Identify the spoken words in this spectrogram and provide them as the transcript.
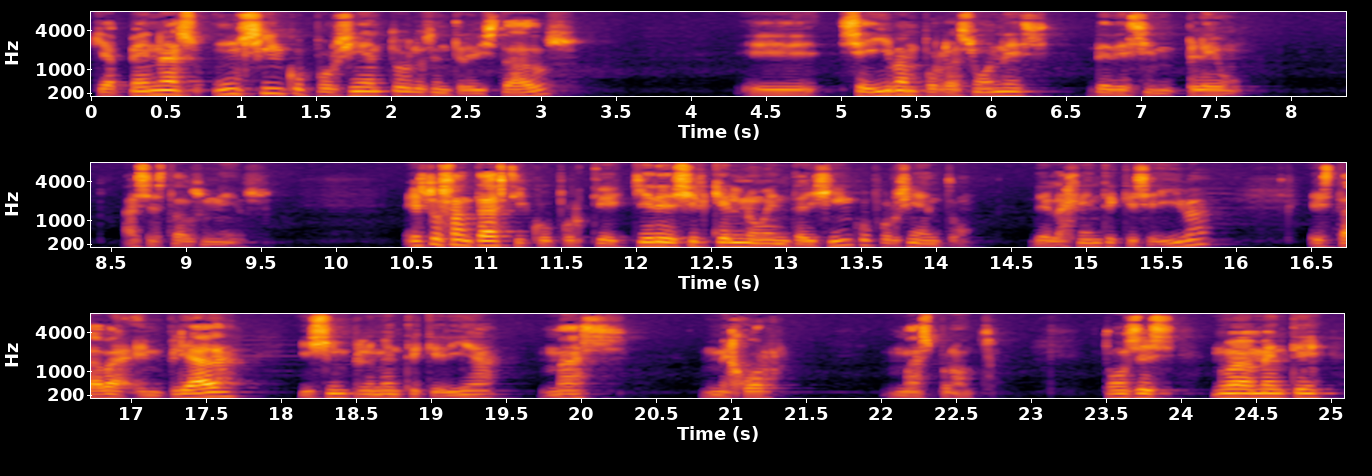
que apenas un 5% de los entrevistados eh, se iban por razones de desempleo hacia Estados Unidos. Esto es fantástico porque quiere decir que el 95% de la gente que se iba estaba empleada y simplemente quería más, mejor, más pronto. Entonces, nuevamente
